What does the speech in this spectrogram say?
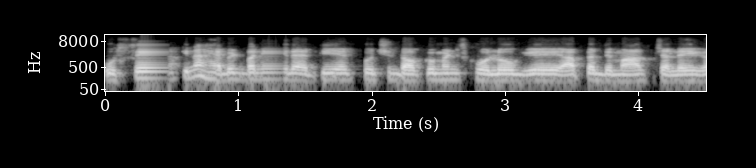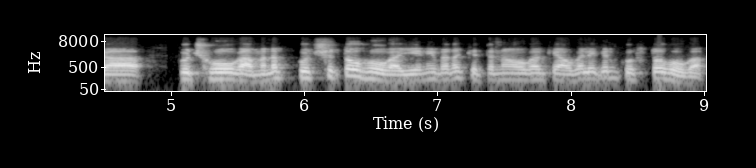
उससे आपकी ना हैबिट बनी रहती है कुछ डॉक्यूमेंट्स खोलोगे आपका दिमाग चलेगा कुछ होगा मतलब कुछ तो होगा ये नहीं पता कितना होगा क्या होगा लेकिन कुछ तो होगा।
